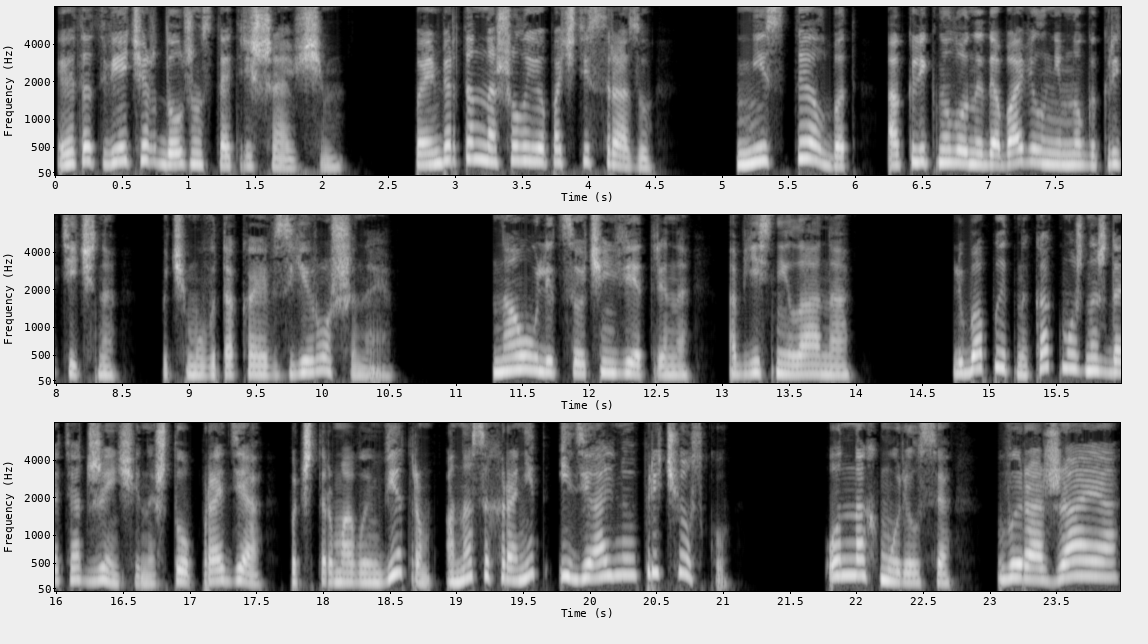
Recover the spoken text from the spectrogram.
Этот вечер должен стать решающим. Пембертон нашел ее почти сразу. «Мисс Телбот», — окликнул он и добавил немного критично, «почему вы такая взъерошенная?» «На улице очень ветрено», объяснила она. Любопытно, как можно ждать от женщины, что, пройдя под штормовым ветром, она сохранит идеальную прическу? Он нахмурился, выражая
